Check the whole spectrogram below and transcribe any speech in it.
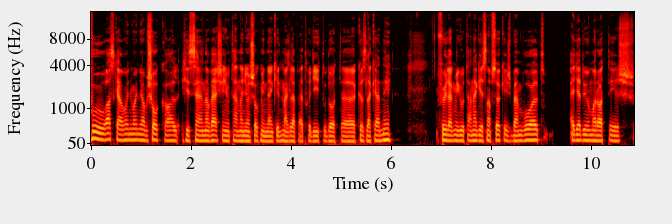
Hú, azt kell, hogy mondjam, sokkal, hiszen a verseny után nagyon sok mindenkit meglepett, hogy így tudott közlekedni főleg miután egész nap szökésben volt, egyedül maradt, és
